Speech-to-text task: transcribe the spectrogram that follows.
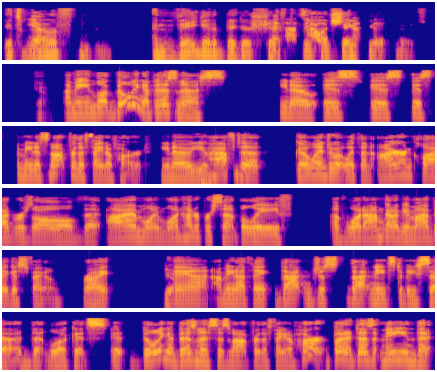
It's yeah. more fun. And they get a bigger shift that's how it should be. Yeah. I mean, look, building a business, you know, is, is, is, I mean, it's not for the faint of heart. You know, you mm-hmm. have to go into it with an ironclad resolve that I am in 100% belief of what I'm going to be my biggest fan. Right. Yeah. And I mean, I think that just, that needs to be said that look, it's, it, building a business is not for the faint of heart, but it doesn't mean that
